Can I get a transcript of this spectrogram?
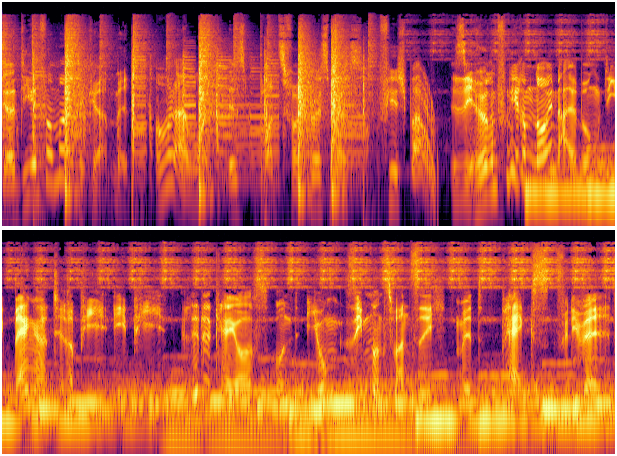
Wieder die Informatiker mit All I Want is Bots for Christmas. Viel Spaß. Sie hören von ihrem neuen Album die Banger Therapie EP Little Chaos und Jung 27 mit Packs für die Welt.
